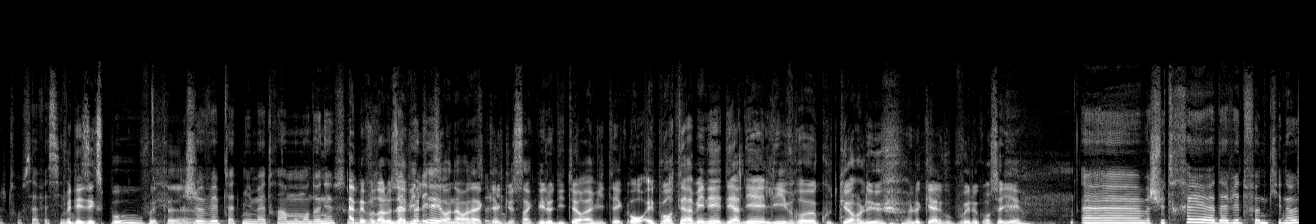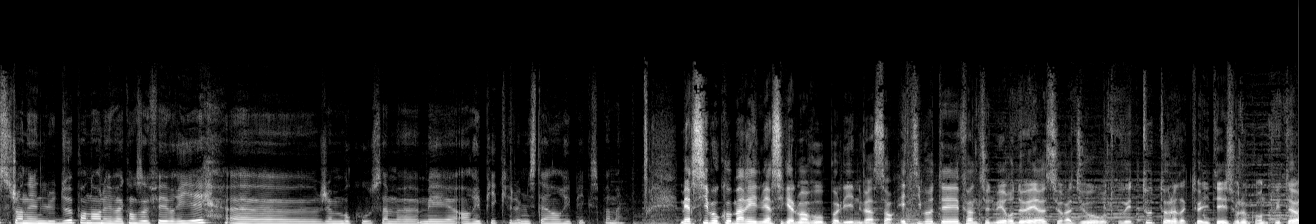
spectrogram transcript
Je trouve ça fascinant. Vous faites des expos vous faites, euh... Je vais peut-être m'y mettre à un moment donné. Parce que ah, ben, faudra nous inviter. On a, on a quelques 5000 auditeurs invités. Bon, et pour terminer, dernier livre coup de cœur lu, lequel vous pouvez nous conseiller? Euh, je suis très David Fonkinos. J'en ai lu deux pendant les vacances de février. Euh, J'aime beaucoup. Ça me... Mais Henri Pic, le mystère Henri Pic, c'est pas mal. Merci beaucoup, Marine. Merci également à vous, Pauline, Vincent et Timothée. Fin de ce numéro de RSE Radio. Retrouvez toute l'heure d'actualité sur le compte Twitter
